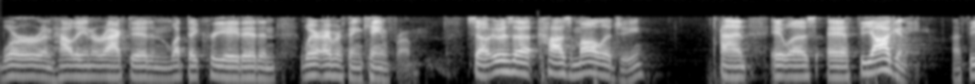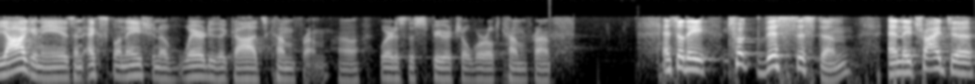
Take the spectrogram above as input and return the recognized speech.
were and how they interacted and what they created and where everything came from. So it was a cosmology and it was a theogony. A theogony is an explanation of where do the gods come from? Uh, where does the spiritual world come from? And so they took this system and they tried to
